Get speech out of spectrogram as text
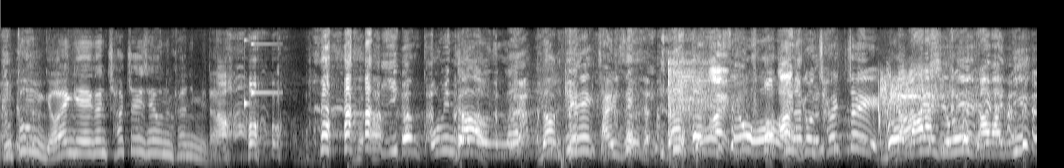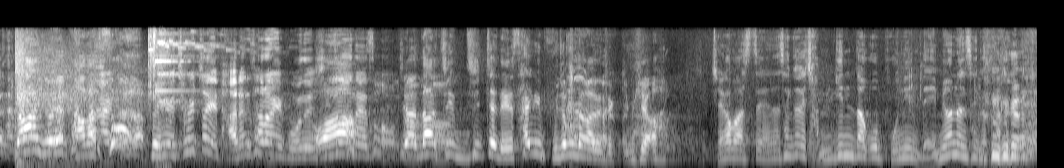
보통 여행 계획은 철저히 세우는 편입니다. 이 형 고민 오늘날 나 계획 잘 세워. 나 계획 세워. 아 이건 철저히 너 나랑 여행 가봤니? 나랑 여행 가봤어? 이건 철저히 다른 사람이 보는 와. 시선에서 야, 나 지금 진짜 내 삶이 부정당하는 느낌이야. 제가 봤을 때는 생각에 잠긴다고 본인 내면은 생각하는데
